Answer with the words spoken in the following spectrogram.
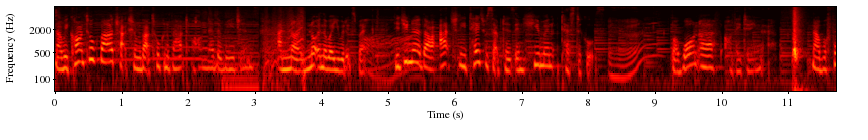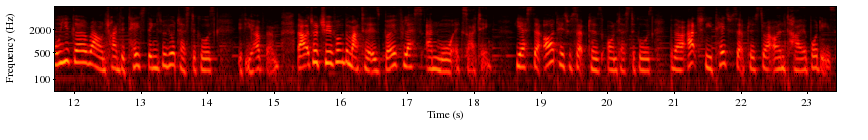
Now, we can't talk about attraction without talking about our nether regions. And no, not in the way you would expect. Did you know there are actually taste receptors in human testicles? Uh? But what on earth are they doing there? Now, before you go around trying to taste things with your testicles, if you have them, the actual truth of the matter is both less and more exciting. Yes, there are taste receptors on testicles, but there are actually taste receptors throughout our entire bodies,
